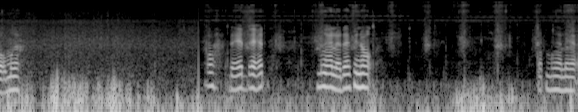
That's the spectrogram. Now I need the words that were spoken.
หรอเมื่อ แดดแดดเมื่อไรได้พี่น้องกับเมื่อแล้ว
